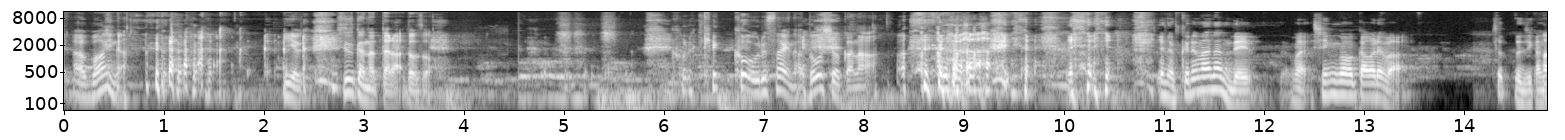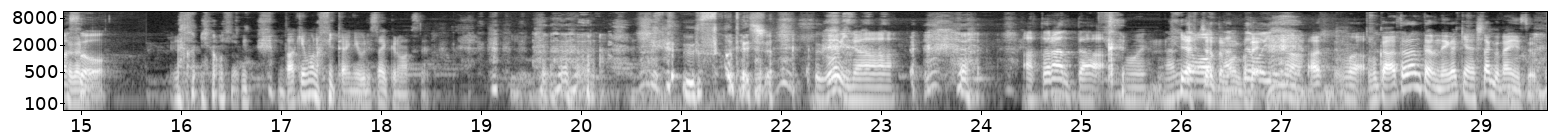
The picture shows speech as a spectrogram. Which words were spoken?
やばいな。いいよ。静かになったらどうぞ。これ結構うるさいな。どうしようかな。あ、いやでも車なんで、まあ、信号変わればちょっと時間かかる。あそいやいやもう化け物みたいにうるさい車ですね。う 嘘でしょ。すごいな。アトランタ、もう何いやでも、ちょっともうこれ何でもいいな。あまあ、僕アトランタのネガキャンしたくないんですよ。もう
